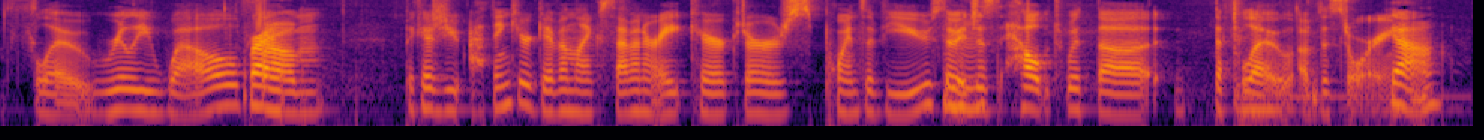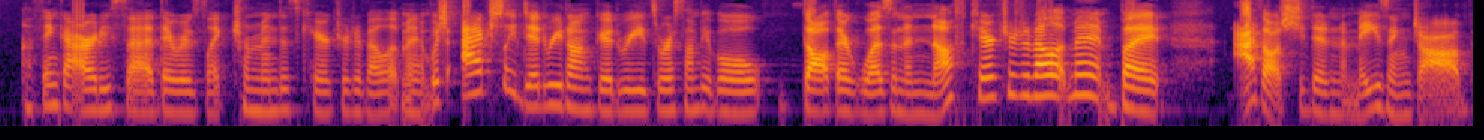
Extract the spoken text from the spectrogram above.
flow really well Right. from because you I think you're given like seven or eight characters points of view, so it mm-hmm. just helped with the the flow of the story. Yeah. I think I already said there was like tremendous character development, which I actually did read on Goodreads where some people thought there wasn't enough character development, but I thought she did an amazing job.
